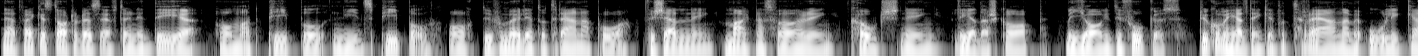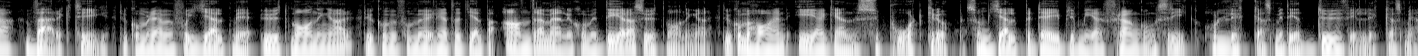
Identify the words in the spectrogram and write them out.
Nätverket startades efter en idé om att people needs people och du får möjlighet att träna på försäljning, marknadsföring, coachning, ledarskap med jaget i fokus. Du kommer helt enkelt få träna med olika verktyg. Du kommer även få hjälp med utmaningar. Du kommer få möjlighet att hjälpa andra människor med deras utmaningar. Du kommer ha en egen supportgrupp som hjälper dig bli mer framgångsrik och lyckas med det du vill lyckas med.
